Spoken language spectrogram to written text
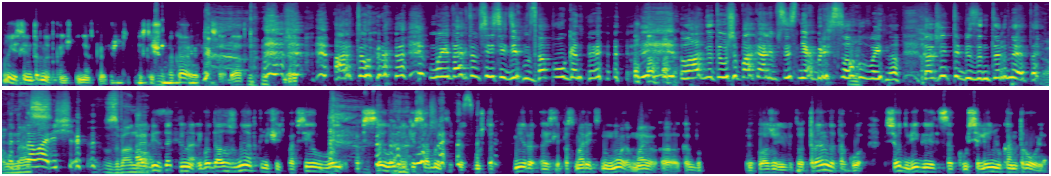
Ну, если интернет, конечно, не отключится. Если еще такая опция, да. Артур, мы и так тут все сидим запуганные. Ладно, ты уж апокалипсис не обрисовывай нам. Как жить-то без интернета, а у нас товарищи? Звонок. Обязательно его должны отключить по всей, по всей логике событий. Потому что мир, если посмотреть, ну, мое, мое э, как бы предположение этого тренда такого, все двигается к усилению контроля.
